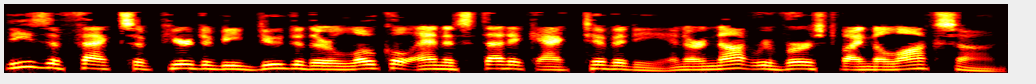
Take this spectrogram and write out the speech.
These effects appear to be due to their local anesthetic activity and are not reversed by naloxone.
